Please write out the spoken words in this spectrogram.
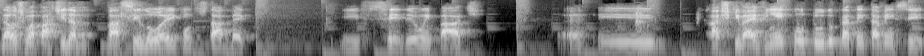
Na última partida, vacilou aí contra o Stabæk e cedeu o empate. Né? E acho que vai vir com tudo para tentar vencer.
